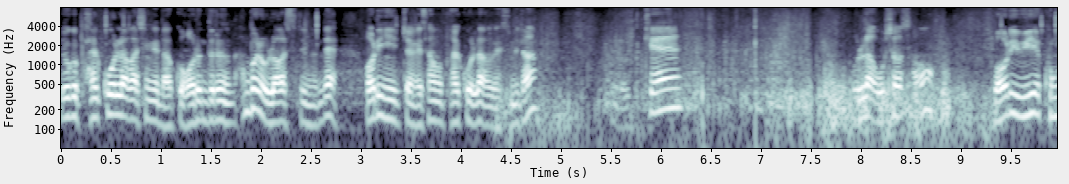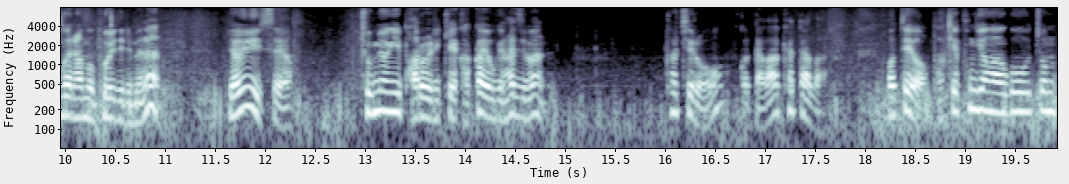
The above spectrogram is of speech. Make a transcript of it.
여기 밟고 올라가시는 게 낫고 어른들은 한 번에 올라갈 수도 있는데 어린이 입장에서 한번 밟고 올라가겠습니다. 이렇게 올라오셔서 머리 위에 공간을 한번 보여드리면은 여유 있어요. 조명이 바로 이렇게 가까이 오긴 하지만 터치로 껐다가 켰다가. 어때요? 밖에 풍경하고 좀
